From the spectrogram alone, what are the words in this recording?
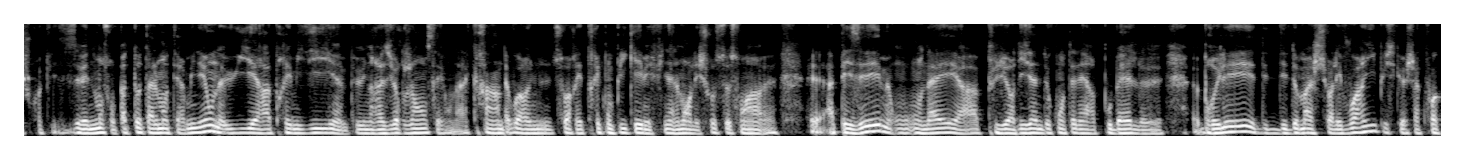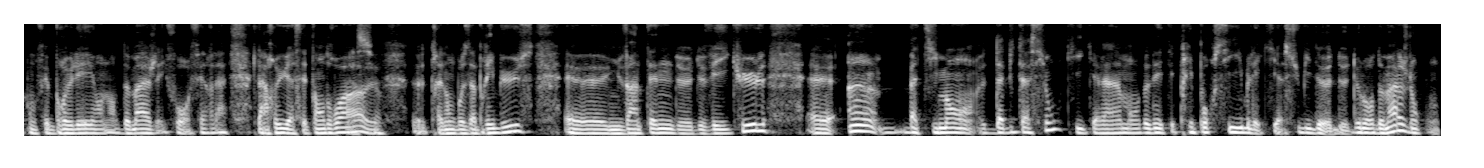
je crois que les événements sont pas totalement terminés. On a eu hier après-midi un peu une résurgence et on a craint d'avoir une soirée très compliquée, mais finalement, les choses se sont euh, euh, apaisées. Mais on, on a eu à plusieurs dizaines de containers à poubelles euh, brûlés, des, des dommages sur les voiries, puisque chaque fois qu'on fait brûler, on endommage et il faut refaire la, la rue à cet endroit. Euh, très nombreux abribus, euh, une vingtaine de, de véhicules, euh, un bâtiment d'habitation qui, qui avait à un moment donné été pris pour cible et qui a subi de, de, de lourds dommages. Donc on,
